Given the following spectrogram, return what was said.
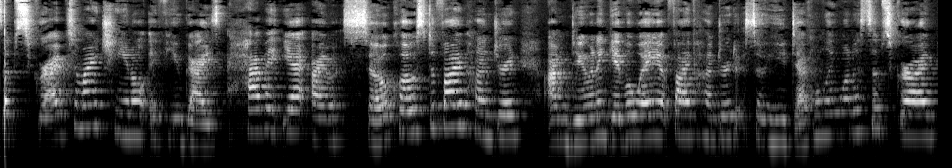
Subscribe to my channel if you guys haven't yet. I'm so close to 500. I'm doing a giveaway at 500, so you definitely want to subscribe.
